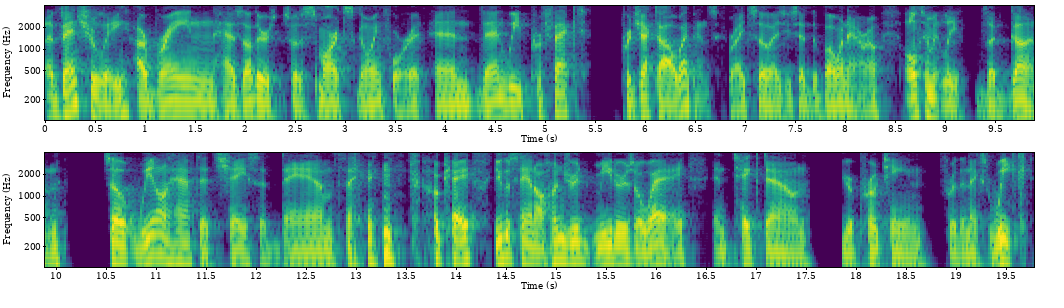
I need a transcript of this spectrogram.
eventually our brain has other sort of smarts going for it. And then we perfect projectile weapons, right? So as you said, the bow and arrow, ultimately the gun. So we don't have to chase a damn thing. okay. You could stand 100 meters away and take down your protein for the next week.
